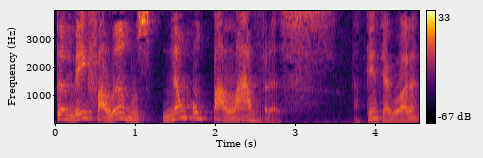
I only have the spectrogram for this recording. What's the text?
também falamos não com palavras. Atente agora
